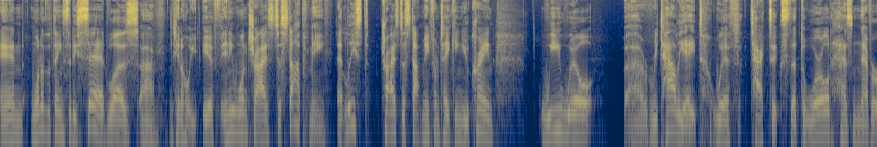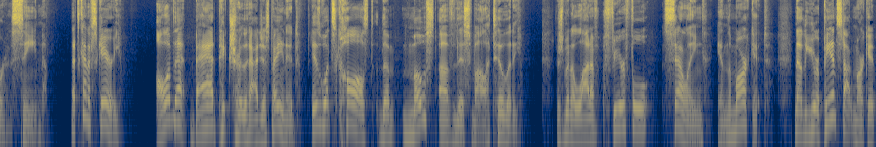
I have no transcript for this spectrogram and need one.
And one of the things that he said was, uh, you know, if anyone tries to stop me, at least tries to stop me from taking Ukraine, we will uh, retaliate with tactics that the world has never seen. That's kind of scary. All of that bad picture that I just painted is what's caused the most of this volatility. There's been a lot of fearful selling in the market. Now, the European stock market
